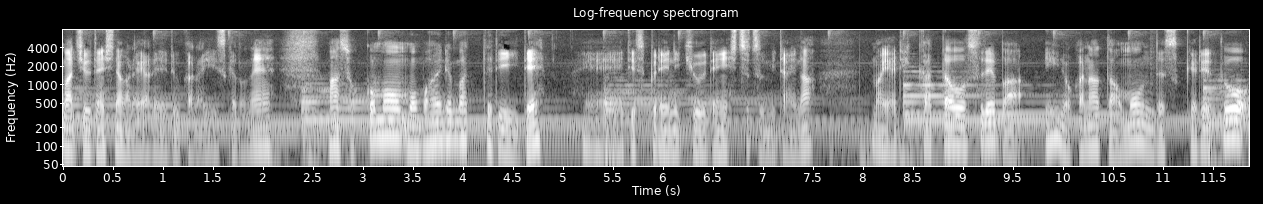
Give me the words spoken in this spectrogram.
まあ、充電しながらやれるからいいですけどね。まあ、そこもモバイルバッテリーで、えー、ディスプレイに給電しつつみたいな、まあ、やり方をすればいいのかなとは思うんですけれど、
